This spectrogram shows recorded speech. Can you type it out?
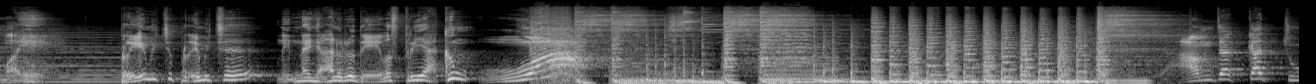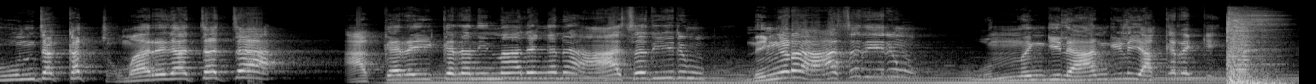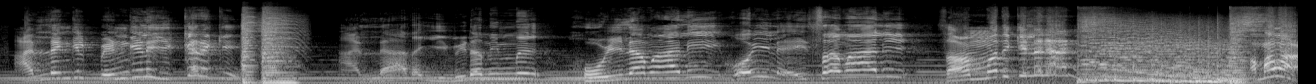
മയേ പ്രേമിച്ച് പ്രേമിച്ച് നിന്നെ ഞാനൊരു ദേവസ്ത്രീയാക്കും! ചക്ക ചൂംചക്ക ചുമരച്ച അക്കരെ നിന്നാൽ നിന്നാലെങ്ങനെ ആശ തീരും നിങ്ങളുടെ ആശ തീരും ഒന്നെങ്കിൽ ആൺകിളി അക്കരയ്ക്ക് അല്ലെങ്കിൽ പെൺകിളി ഇക്കരയ്ക്ക്. അല്ലാതെ ഇവിടെ നിന്ന് ഹൊയിലമാലി ഹൊയിലൈസമാലി സമ്മതിക്കില്ല ഞാൻ. അമ്മാവാ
